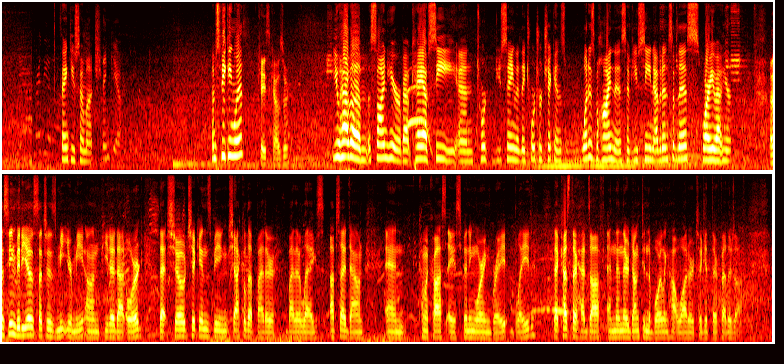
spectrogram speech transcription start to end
Thank you so much. Thank you. I'm speaking with? Case Kauser. You have um, a sign here about KFC and tor- saying that they torture chickens. What is behind this? Have you seen evidence of this? Why are you out here? I've seen videos such as Meet Your Meat on PETA.org that show chickens being shackled up by their by their legs, upside down, and come across a spinning whirring bra- blade that cuts their heads off, and then they're dunked into boiling hot water to get their feathers off.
